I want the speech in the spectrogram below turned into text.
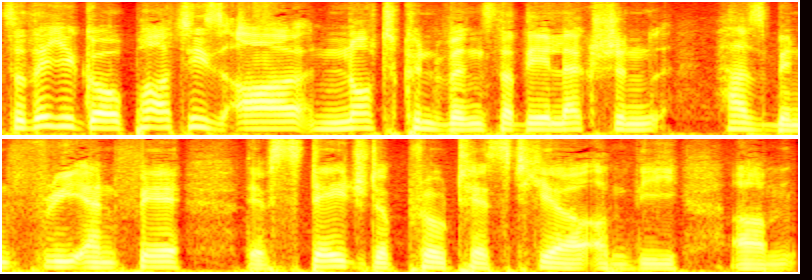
So there you go. Parties are not convinced that the election has been free and fair. They've staged a protest here on the um,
